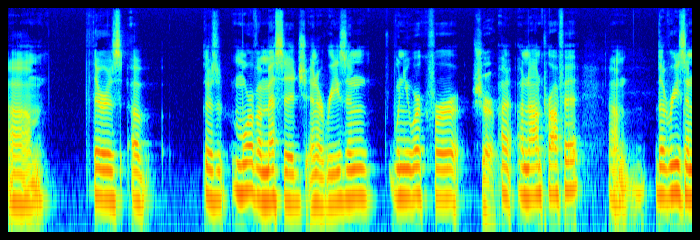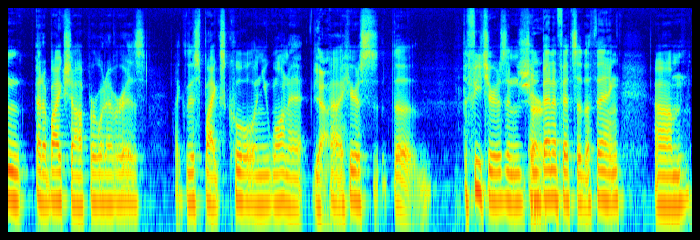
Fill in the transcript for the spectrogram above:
Um, there's a there's more of a message and a reason when you work for Sure. a, a nonprofit. Um, the reason at a bike shop or whatever is like this bike's cool and you want it. Yeah. Uh, here's the the features and, Sure. and benefits of the thing. Um,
